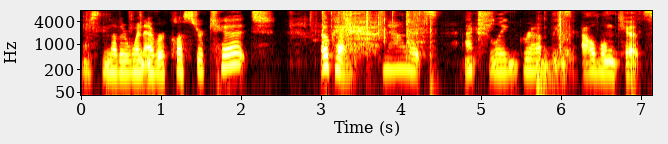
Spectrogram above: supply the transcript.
there's another whenever cluster kit. Okay, now let's actually grab these album kits.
